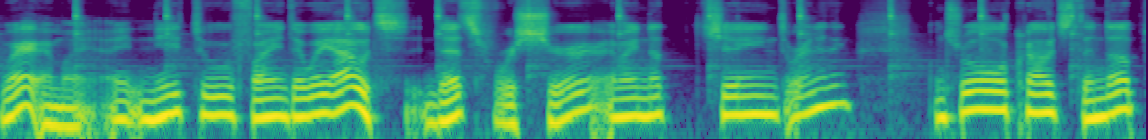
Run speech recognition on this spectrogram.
Where am I? I need to find a way out. That's for sure. Am I not chained or anything? Control, crouch, stand up.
